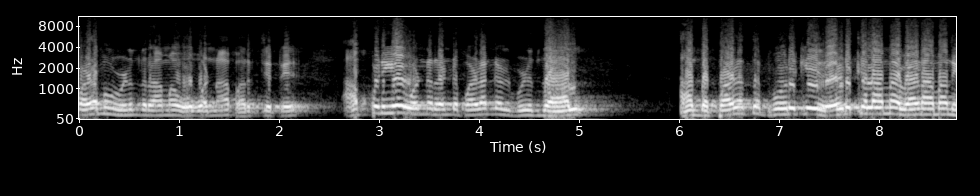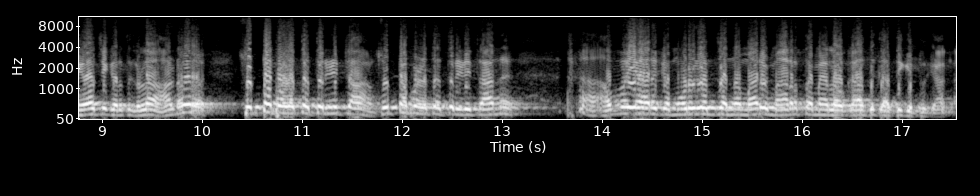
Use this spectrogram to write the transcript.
பழமும் விழுந்துடாமல் ஒவ்வொன்றா பறிச்சுட்டு அப்படியே ஒன்று ரெண்டு பழங்கள் விழுந்தால் அந்த பழத்தை பொறுக்கி எடுக்கலாமா வேணாமான்னு யோசிக்கிறதுக்குள்ள அடோ சுட்ட பழத்தை திருடித்தான் சுட்ட பழத்தை திருடித்தான்னு ஔவையாருக்கு முருகன் சொன்ன மாதிரி மரத்தை மேலே உட்காந்து கத்திக்கிட்டு இருக்காங்க.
